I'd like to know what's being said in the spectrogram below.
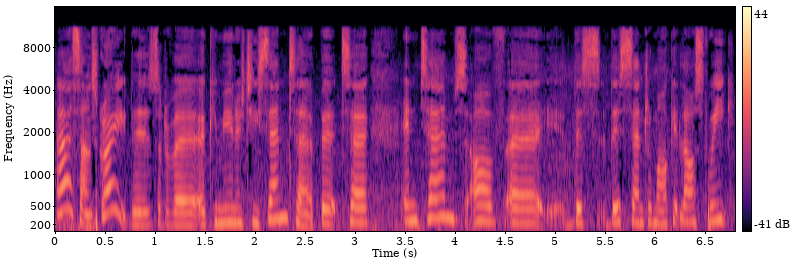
That sounds great. It's sort of a, a community centre. But uh, in terms of uh, this this central market, last week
